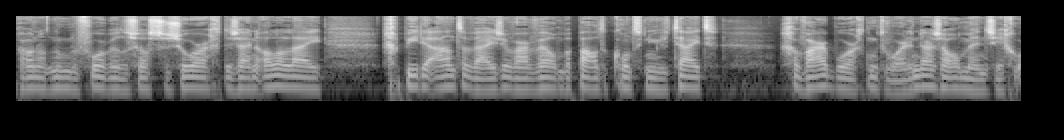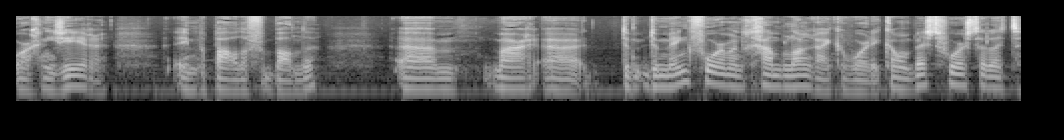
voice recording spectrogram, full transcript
Ronald noemde voorbeelden zoals de zorg. Er zijn allerlei gebieden aan te wijzen waar wel een bepaalde continuïteit gewaarborgd moet worden. En daar zal men zich organiseren in bepaalde verbanden. Um, maar de, de mengvormen gaan belangrijker worden. Ik kan me best voorstellen dat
